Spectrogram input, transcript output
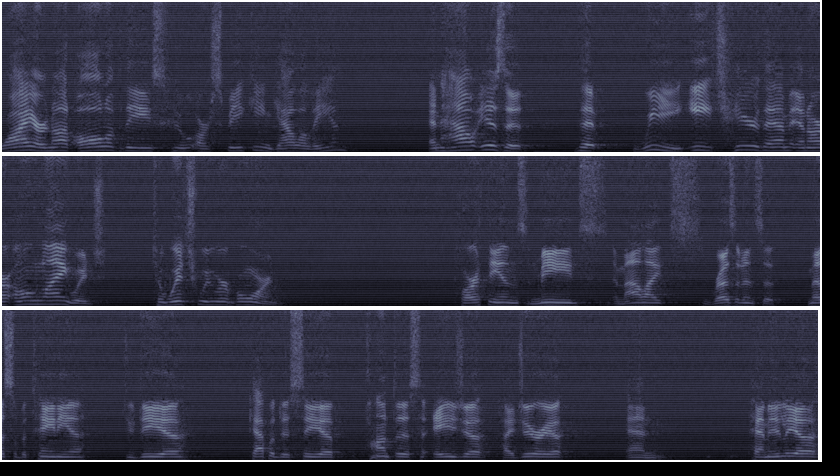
why are not all of these who are speaking Galilean? And how is it that we each hear them in our own language to which we were born? Parthians, Medes, Amalekites, residents of Mesopotamia, Judea, Cappadocia, Pontus, Asia, Phrygia, and Pamphylia,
